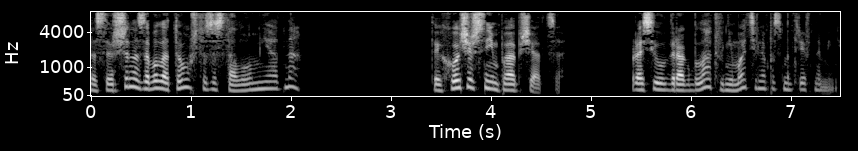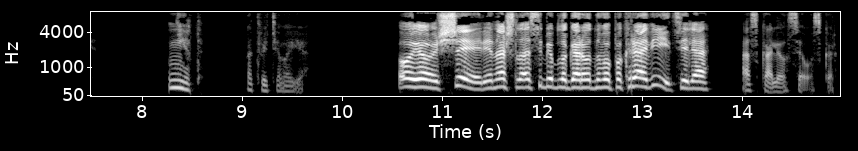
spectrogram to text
но совершенно забыла о том, что за столом не одна. «Ты хочешь с ним пообщаться?» — спросил Драгблат, внимательно посмотрев на меня. «Нет», — ответила я. «Ой-ой, Шерри, нашла себе благородного покровителя!» — оскалился Оскар.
